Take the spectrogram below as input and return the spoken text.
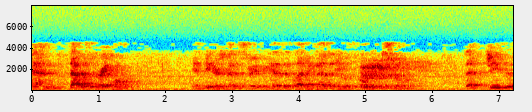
And that was a great moment in Peter's ministry because it let him know that he was fully restored. That Jesus,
